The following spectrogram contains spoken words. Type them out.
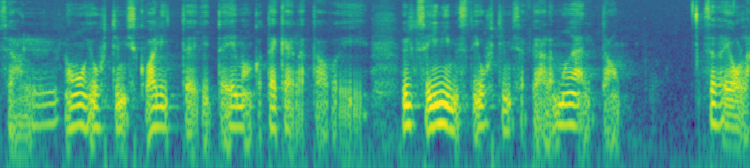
seal no juhtimiskvaliteedi teemaga tegeleda või üldse inimeste juhtimise peale mõelda, seda ei ole.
